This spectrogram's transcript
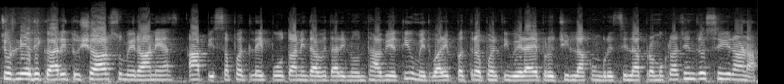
ચૂંટણી અધિકારી તુષાર સુમેરાને આપી શપથ લઈ પોતાની દાવેદારી નોંધાવી હતી. ઉમેદવારી પત્ર ભરતી વેળાએ ભરૂચ જિલ્લા કોંગ્રેસ જિલ્લા પ્રમુખ રાજેન્દ્રસિંહ રાણા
